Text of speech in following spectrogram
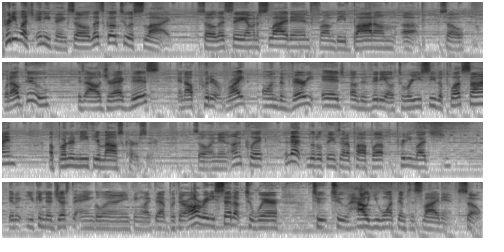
pretty much anything. So let's go to a slide. So let's see, I'm gonna slide in from the bottom up. So what I'll do is I'll drag this and I'll put it right on the very edge of the video to where you see the plus sign up underneath your mouse cursor. So and then unclick and that little thing's gonna pop up pretty much. It, you can adjust the angle or anything like that but they're already set up to where to to how you want them to slide in. So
